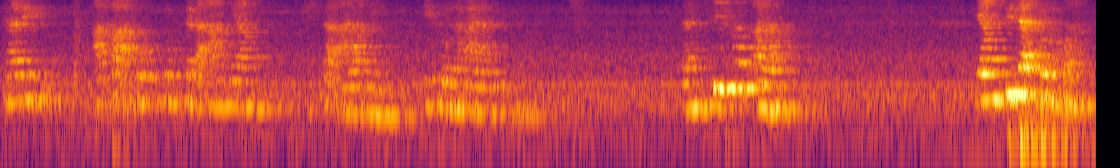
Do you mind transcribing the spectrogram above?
dari apa-apapun keadaan yang kita alami. Itulah Allah kita. Dan sifat Allah yang tidak berubah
